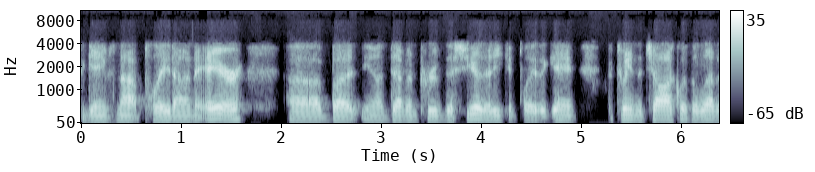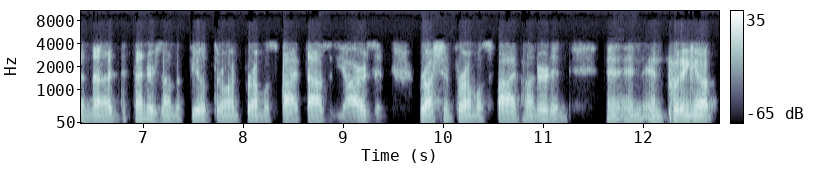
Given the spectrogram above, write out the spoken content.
the game's not played on air, uh, but, you know, Devin proved this year that he can play the game between the chalk with 11 uh, defenders on the field, throwing for almost 5,000 yards and rushing for almost 500 and, and, and putting up,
